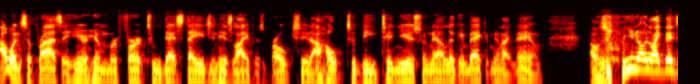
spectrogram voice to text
I wasn't surprised to hear him refer to that stage in his life as broke shit. I hope to be ten years from now looking back and be like, damn, I was, you know, like that's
